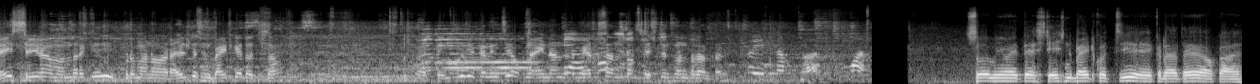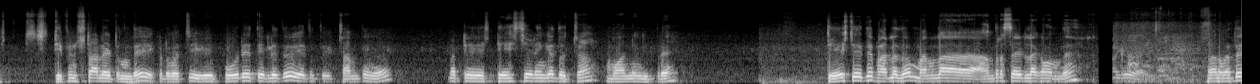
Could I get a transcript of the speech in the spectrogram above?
జై శ్రీరామ్ అందరికి. ఇప్పుడు మనం రైల్వే స్టేషన్ బయటకి అయితే వచ్చాం టెంపుల్ ఇక్కడ నుంచి ఒక నైన్ హండ్రెడ్ మీటర్స్ అంత డిస్టెన్స్ ఉంటుందంట. సో మేమైతే స్టేషన్ బయటకు వచ్చి ఇక్కడ అయితే ఒక టిఫిన్ స్టాల్ అయితే ఉంది. ఇక్కడికి వచ్చి పూరే తెలియదు ఏదో సంథింగ్. బట్ టేస్ట్ చేయడానికి అయితే వచ్చాం. మార్నింగ్ ఇప్పుడే. టేస్ట్ అయితే పర్లేదు. మళ్ళా ఆంధ్ర సైడ్ లాగా ఉంది. మనమైతే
